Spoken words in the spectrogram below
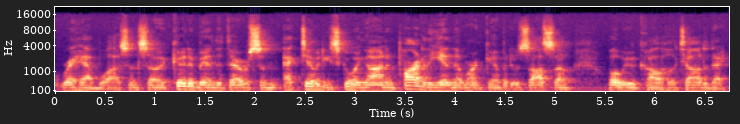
Rahab was, and so it could have been that there were some activities going on in part of the inn that weren't good, but it was also what we would call a hotel today.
